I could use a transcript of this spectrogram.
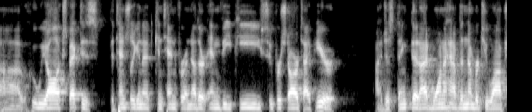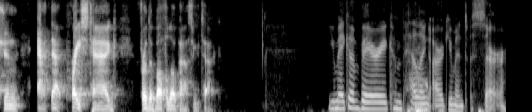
uh, who we all expect is potentially going to contend for another MVP superstar type year. I just think that I'd want to have the number two option at that price tag for the Buffalo passing attack. You make a very compelling argument, sir,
